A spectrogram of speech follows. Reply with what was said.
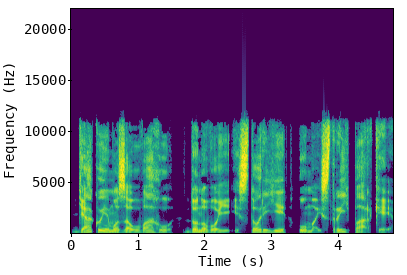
Дякуємо за увагу до нової історії у майстри й парки.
